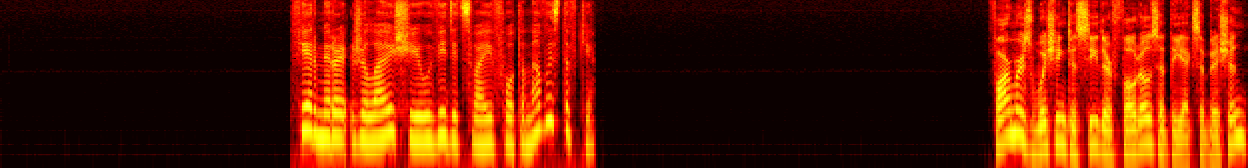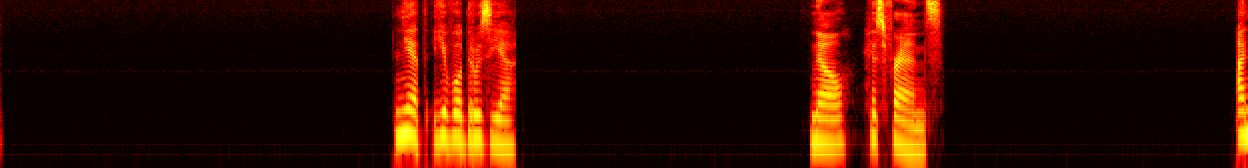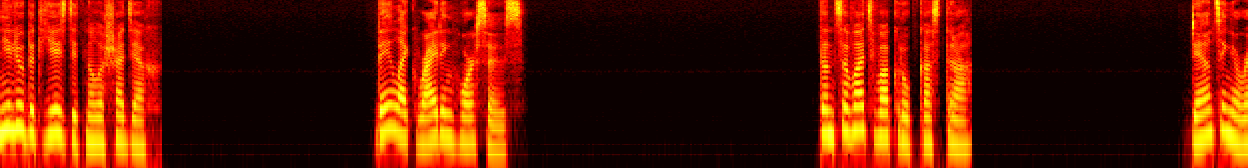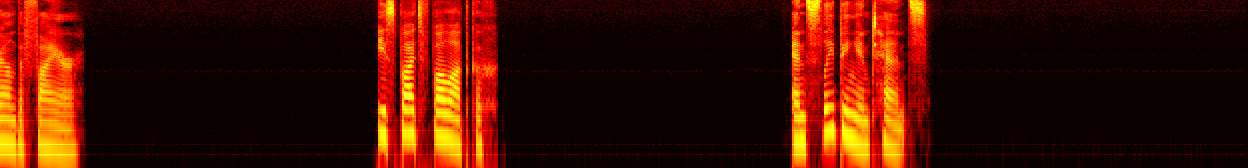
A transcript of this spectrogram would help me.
Фермеры, желающие увидеть свои фото на выставке. Farmers wishing to see their photos at the exhibition? Нет, его друзья. No, his friends. Они любят ездить на лошадях. They like riding horses, Танцевать вокруг костра. dancing around the fire, И спать в палатках. and sleeping in tents.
